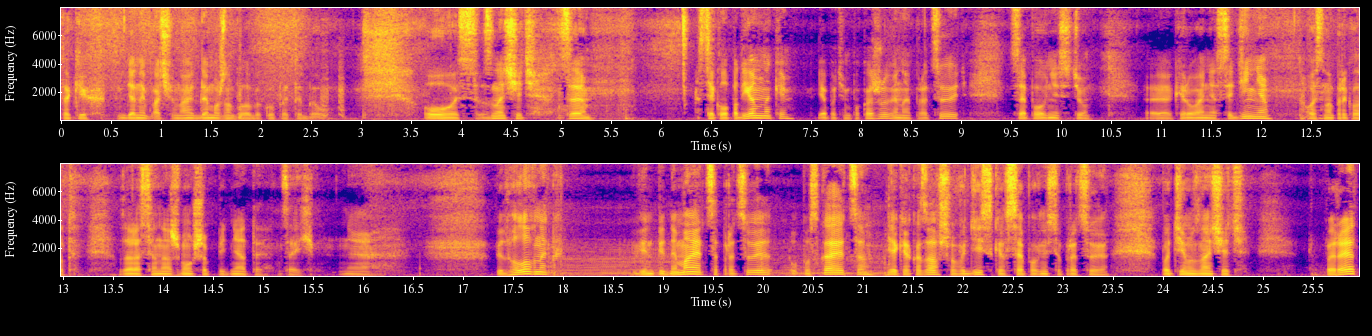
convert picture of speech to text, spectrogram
таких я не бачив, навіть де можна було би купити БУ. Ось, значить, це стеклоподйомники. Я потім покажу, вони працюють. Це повністю е, керування сидіння. Ось, наприклад, зараз я нажму, щоб підняти цей е, підголовник. Він піднімається, працює, опускається. Як я казав, що водійське все повністю працює. Потім, значить, вперед.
